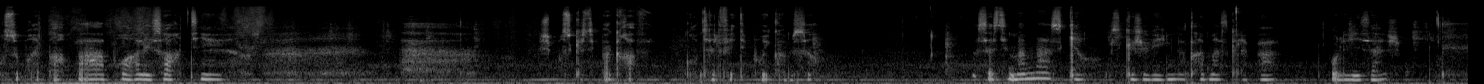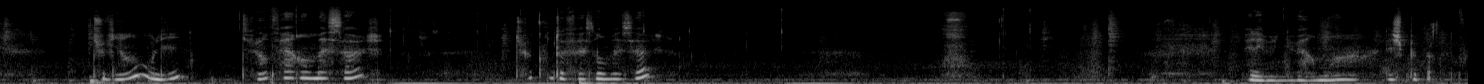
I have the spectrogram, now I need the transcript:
On se prépare pas pour aller sortir. Je pense que c'est pas grave quand elle fait des bruits comme ça. Ça, c'est ma masque. hein, parce que j'avais une autre masque là-bas pour le visage. Tu viens au lit? Tu viens faire un massage? Tu veux qu'on te fasse un massage? Elle est venue vers moi. Là, je peux pas vous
